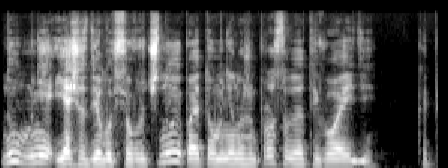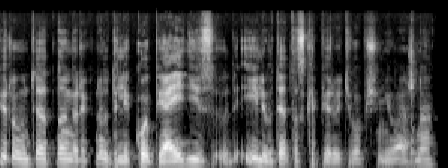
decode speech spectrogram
Ну, мне, я сейчас делаю все вручную, поэтому мне нужен просто вот этот его ID. Копируем вот этот номер, ну, или копия ID, или вот это скопируйте, в общем, неважно.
